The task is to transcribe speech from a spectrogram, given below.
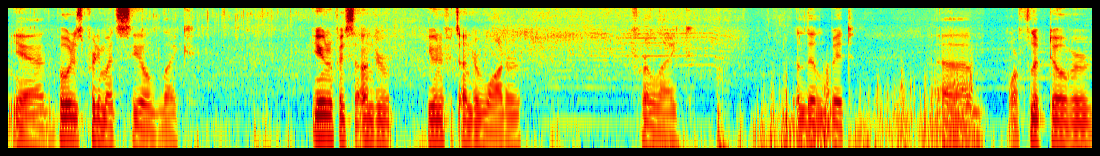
Yeah, the boat is pretty much sealed. Like, even if it's under, even if it's underwater for like a little bit, um, or flipped over,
